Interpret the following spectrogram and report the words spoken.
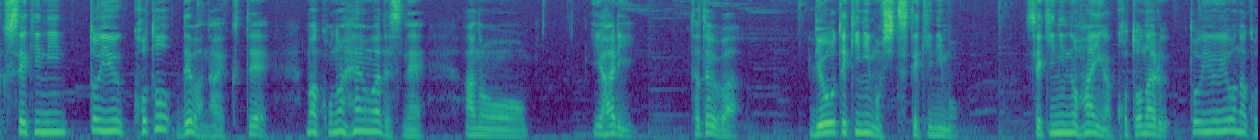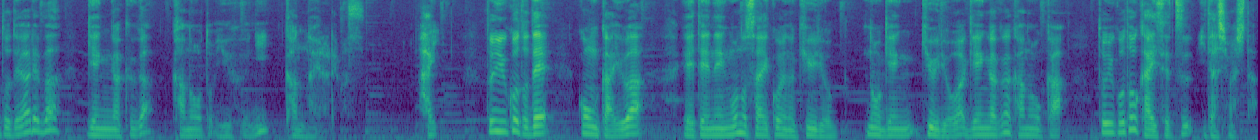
く責任ということではなくて、まあ、この辺はですねあのやはり例えば量的にも質的にも責任の範囲が異なるというようなことであれば減額が可能というふうに考えられます。はいということで今回は定年後の再雇用の給料の減給料は減額が可能かということを解説いたしました。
